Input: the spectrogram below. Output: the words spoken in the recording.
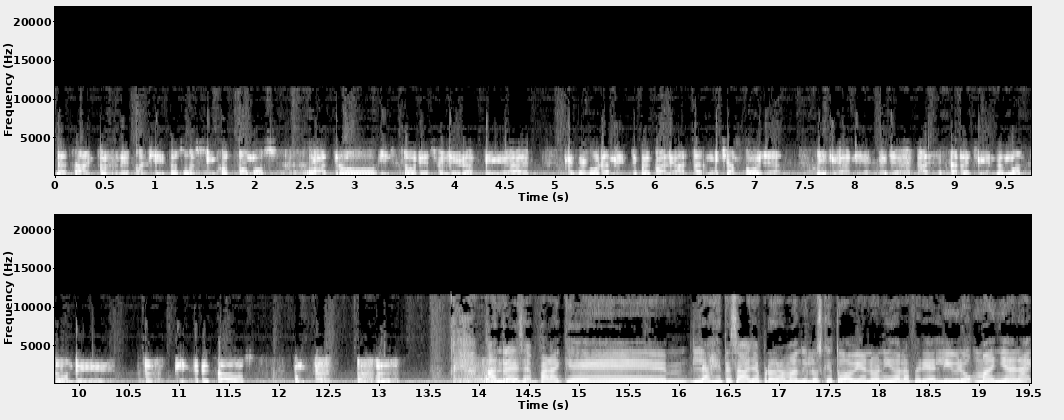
Las aventuras de Pachito son cinco tomos, cuatro historias un libro de actividades que seguramente pues va a levantar mucha ampolla y que Daniel pues, ya está recibiendo un montón de interesados. Andrés, para que mm, la gente se vaya programando y los que todavía no han ido a la Feria del Libro, mañana,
